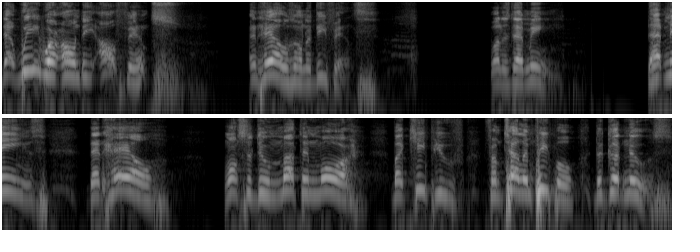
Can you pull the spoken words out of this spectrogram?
That we were on the offense and hell was on the defense. What does that mean? That means that hell wants to do nothing more but keep you from telling people the good news.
